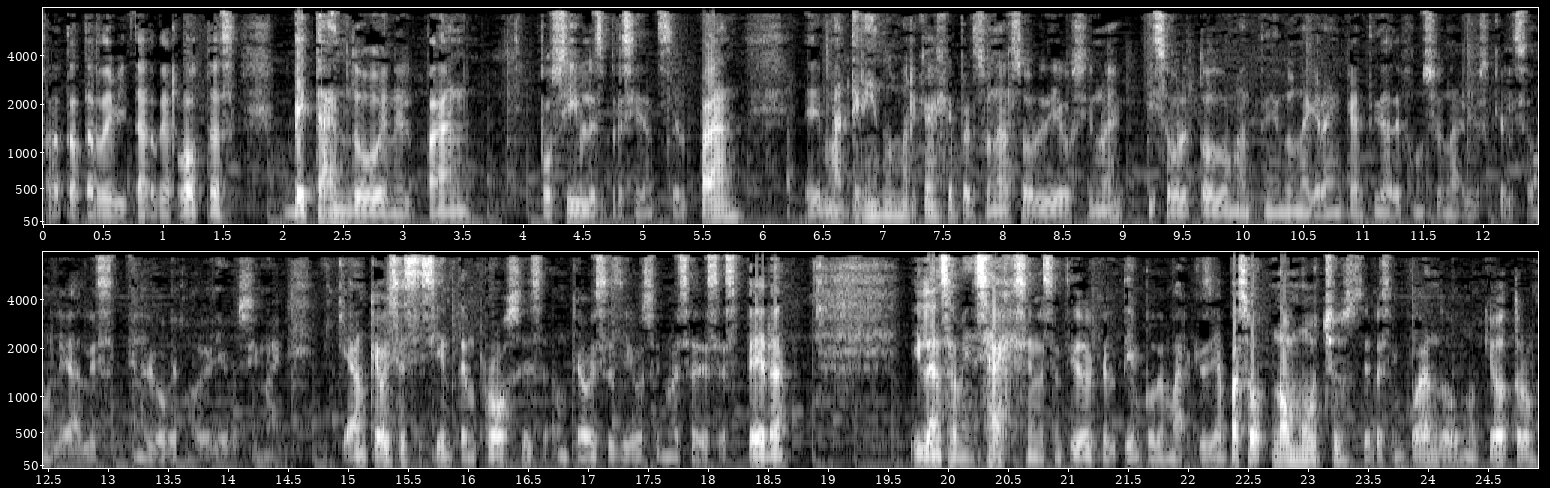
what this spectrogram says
para tratar de evitar derrotas, vetando en el PAN posibles presidentes del PAN, eh, manteniendo un marcaje personal sobre Diego Sinue y sobre todo manteniendo una gran cantidad de funcionarios que le son leales en el gobierno de Diego Sinue. Y que aunque a veces se sienten roces, aunque a veces Diego Sinue se desespera y lanza mensajes en el sentido de que el tiempo de Márquez ya pasó, no muchos, de vez en cuando, uno que otro,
